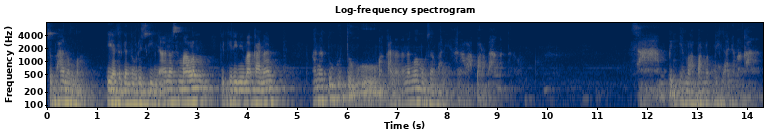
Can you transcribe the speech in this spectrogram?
Subhanallah. Iya tergantung rizkinya. Anak semalam dikirimi makanan. Anak tunggu-tunggu makanan. Anak ngomong sama Pani. Anak lapar banget. Sampai jam 8 lebih gak ada makanan.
